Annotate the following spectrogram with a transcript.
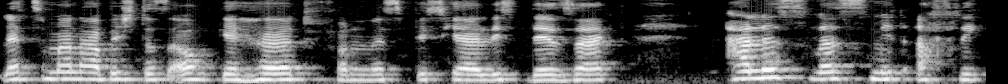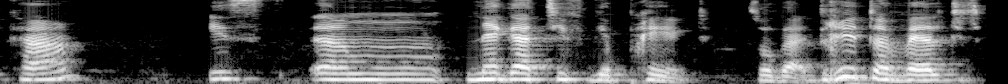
letztes Mal habe ich das auch gehört von einem Spezialist, der sagt, alles, was mit Afrika ist ähm, negativ geprägt, sogar dritte Welt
